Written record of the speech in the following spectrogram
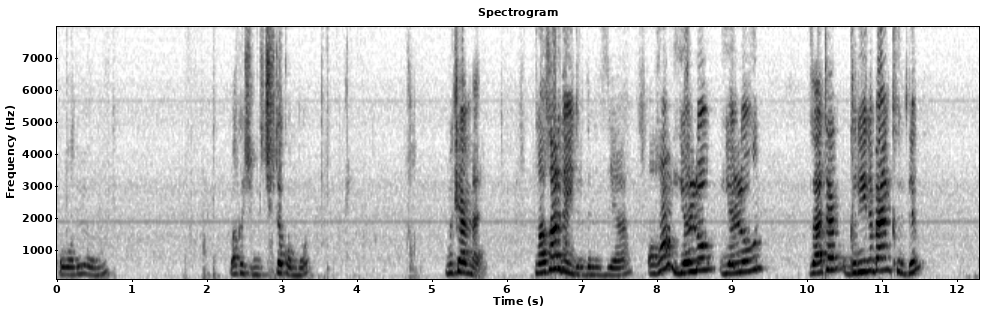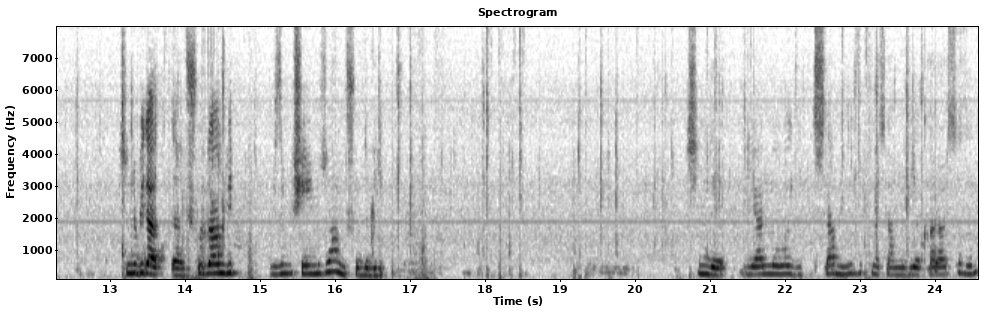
Kovalıyor onu. Bakın şimdi çifte combo. Mükemmel. Nazar değdirdiniz ya. Aha yellow. Yellow'un zaten green'i ben kırdım. Şimdi bir dakika. Şuradan bir bizim şeyimiz var mı şurada bir Şimdi Yellow'a gitsem mi gitmesem mi diye kararsızım.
